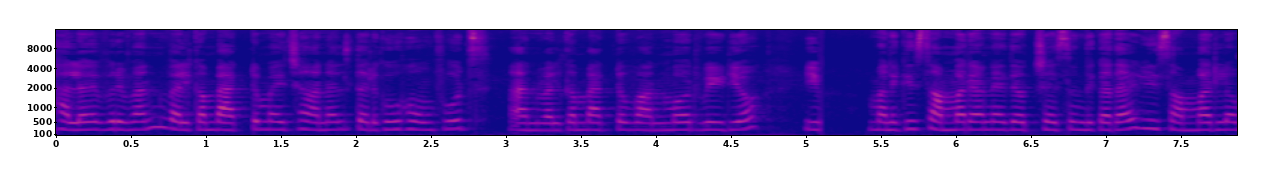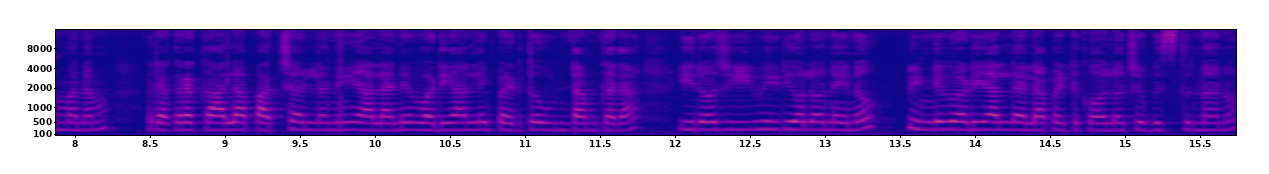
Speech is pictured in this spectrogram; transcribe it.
Hello everyone welcome back to my channel Telugu home foods and welcome back to one more video మనకి సమ్మర్ అనేది వచ్చేసింది కదా. ఈ సమ్మర్లో మనం రకరకాల పచ్చళ్ళని అలానే వడియాల్ని పెడుతూ ఉంటాం కదా. ఈరోజు ఈ వీడియోలో నేను పిండి వడియాలను ఎలా పెట్టుకోవాలో చూపిస్తున్నాను.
